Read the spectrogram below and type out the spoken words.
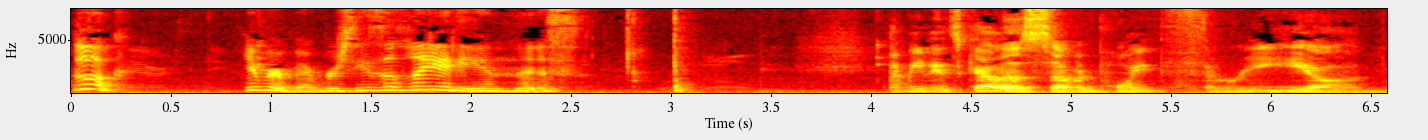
Look, he remembers he's a lady in this. I mean, it's got a 7.3 on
